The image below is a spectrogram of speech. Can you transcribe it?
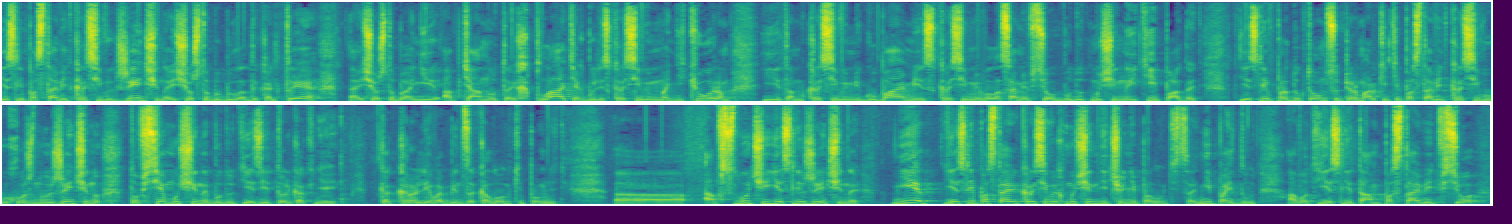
Если поставить красивых женщин, а еще чтобы было декольте, а еще чтобы они обтянутых платьях были с красивым маникюром и там красивыми губами, с красивыми волосами, все, будут мужчины идти и падать. Если в продуктовом супермаркете поставить красивую ухоженную женщину, то все мужчины будут ездить только к ней, как королева бензоколонки, помните? А а в случае, если женщины нет, если поставить красивых мужчин, ничего не получится, не пойдут. А вот если там поставить все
